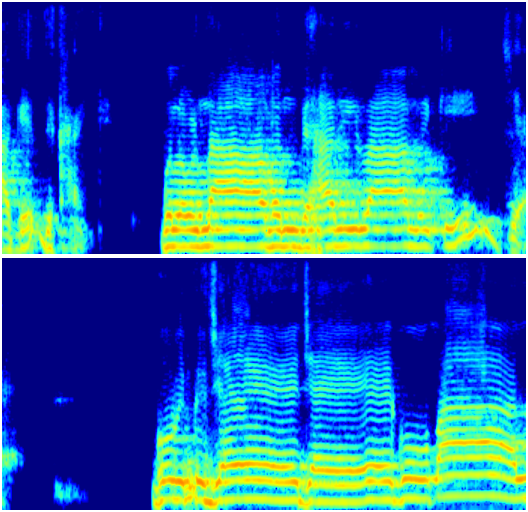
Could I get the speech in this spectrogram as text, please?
आगे दिखाएँगे। बोलो वृंदावन बिहारी लाल की जय। गोविंद जय जय गोपाल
